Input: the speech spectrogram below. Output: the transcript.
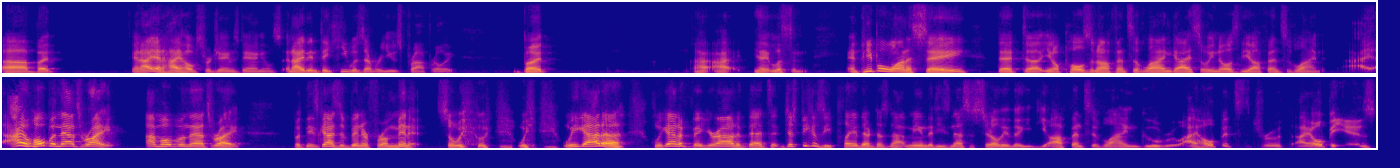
Uh, but and I had high hopes for James Daniels, and I didn't think he was ever used properly. But I, I hey, listen, and people want to say that uh, you know Poles an offensive line guy, so he knows the offensive line. I, I'm hoping that's right. I'm hoping that's right. But these guys have been here for a minute, so we we we gotta we gotta figure out if that's it. Just because he played there does not mean that he's necessarily the, the offensive line guru. I hope it's the truth. I hope he is.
